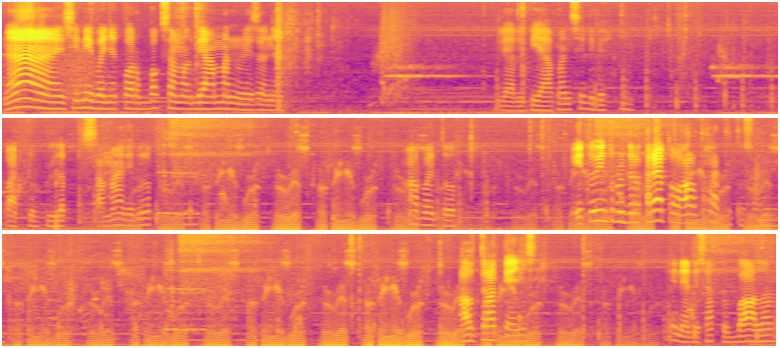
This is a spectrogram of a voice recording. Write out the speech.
Nah, di sini banyak power box sama lebih aman biasanya. Ya lebih aman sih lebih aman. Waduh, gelap sama aja gelap. Apa itu? Itu intruder threat atau altret itu Altrat nothing kayaknya sih. Ini ada satu baler.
